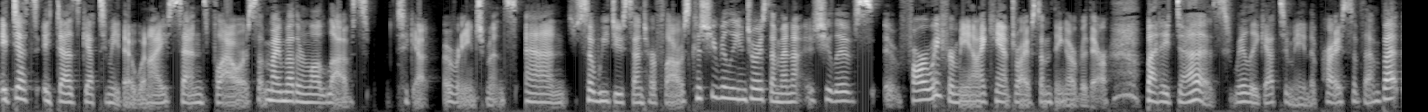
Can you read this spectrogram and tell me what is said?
it just it does get to me though when I send flowers. My mother in law loves to get arrangements, and so we do send her flowers because she really enjoys them, and I- she lives far away from me, and I can't drive something over there. But it does really get to me the price of them. But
